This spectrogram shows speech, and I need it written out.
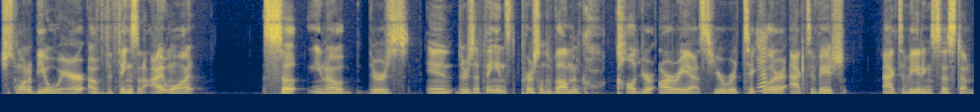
just want to be aware of the things that I want. So you know, there's in there's a thing in personal development called your RAS, your reticular activation activating system,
